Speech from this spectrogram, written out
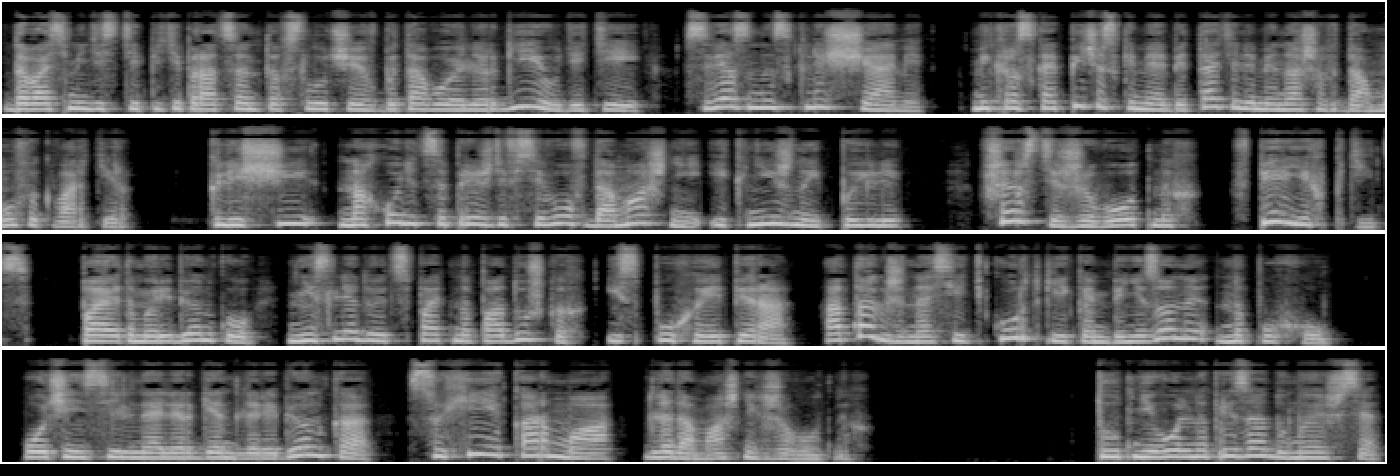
До 85% случаев бытовой аллергии у детей связаны с клещами, микроскопическими обитателями наших домов и квартир. Клещи находятся прежде всего в домашней и книжной пыли, в шерсти животных, в перьях птиц. Поэтому ребенку не следует спать на подушках из пуха и пера, а также носить куртки и комбинезоны на пуху. Очень сильный аллерген для ребенка – сухие корма для домашних животных. Тут невольно призадумаешься,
